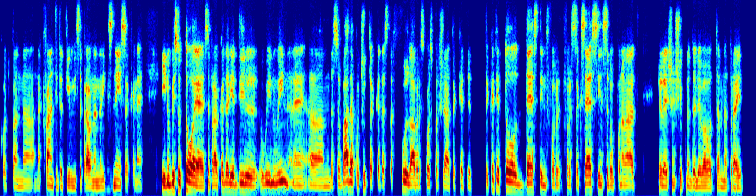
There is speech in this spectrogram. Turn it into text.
kot pa na, na kvantitativni, se pravi, na nek znesek. Ne. In v bistvu to je, se pravi, kadar je deal win-win, um, da se oba da počutek, da sta full dobro skozi prišla, takrat je, takrat je to destined for, for success in se bo ponavadi relationship nadaljeval od tam naprej.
